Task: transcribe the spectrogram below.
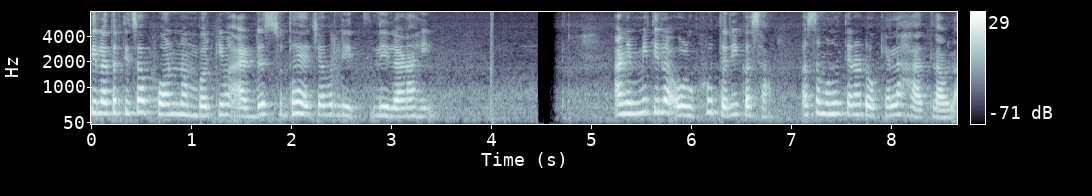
तिला तर तिचा फोन नंबर किंवा ॲड्रेससुद्धा याच्यावर लिह लिहिला नाही. आणि मी तिला ओळखू तरी कसा? असं म्हणून त्यानं डोक्याला हात लावला.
